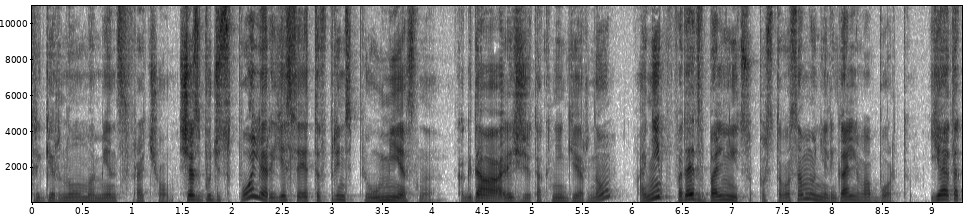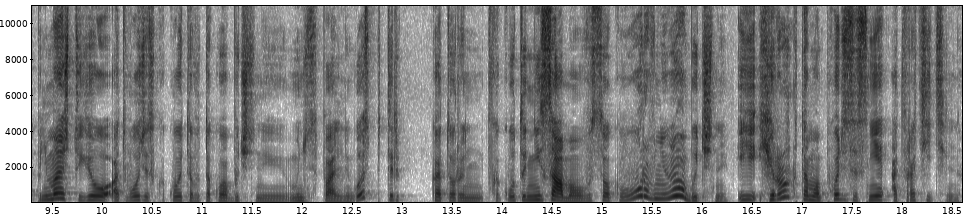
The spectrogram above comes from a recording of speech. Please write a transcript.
триггернул момент с врачом. Сейчас будет спойлер, если это, в принципе, уместно, когда речь идет о книге Эрно, они попадают в больницу после того самого нелегального аборта. Я так понимаю, что ее отвозят в какой-то вот такой обычный муниципальный госпиталь, который какого-то не самого высокого уровня, но обычный. И хирург там обходится с ней отвратительно.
